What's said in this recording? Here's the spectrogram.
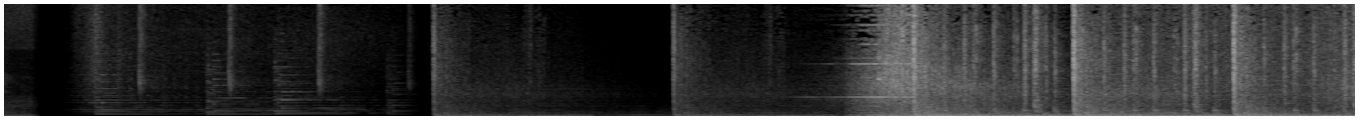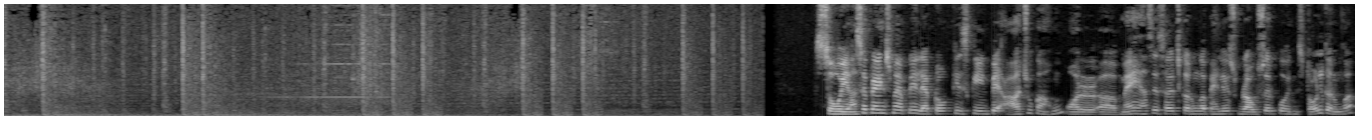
so so, यहाँ से फ्रेंड्स मैं अपने लैपटॉप की स्क्रीन पे आ चुका हूँ और आ, मैं यहाँ से सर्च करूँगा पहले उस ब्राउज़र को इंस्टॉल करूँगा।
